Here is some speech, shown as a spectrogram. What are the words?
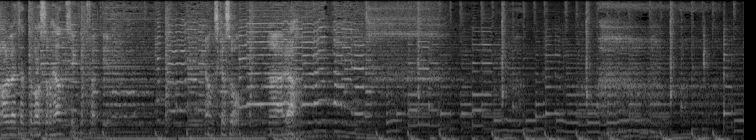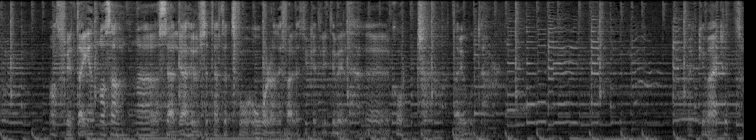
Jag vet inte vad som hänt riktigt för att det ganska så nära. Man flytta in och sen äh, sälja huset efter två år ungefär. Jag tycker det är lite väl äh, kort period. Mycket märkligt.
